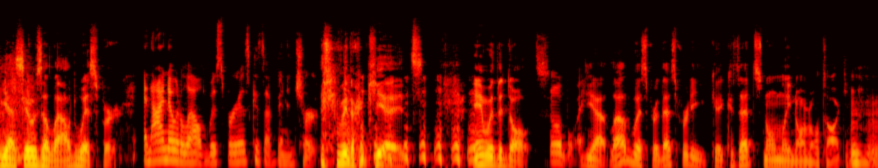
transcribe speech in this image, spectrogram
Yes, it was a loud whisper And I know what a loud whisper is because I've been in church. with our kids and with adults. Oh boy. Yeah, loud whisper. That's pretty good because that's normally normal talking. Mm-hmm.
